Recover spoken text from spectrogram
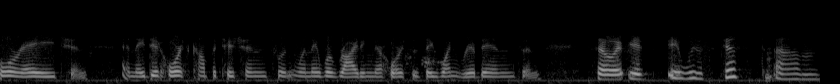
4-H and and they did horse competitions when when they were riding their horses. They won ribbons, and so it it, it was just. um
